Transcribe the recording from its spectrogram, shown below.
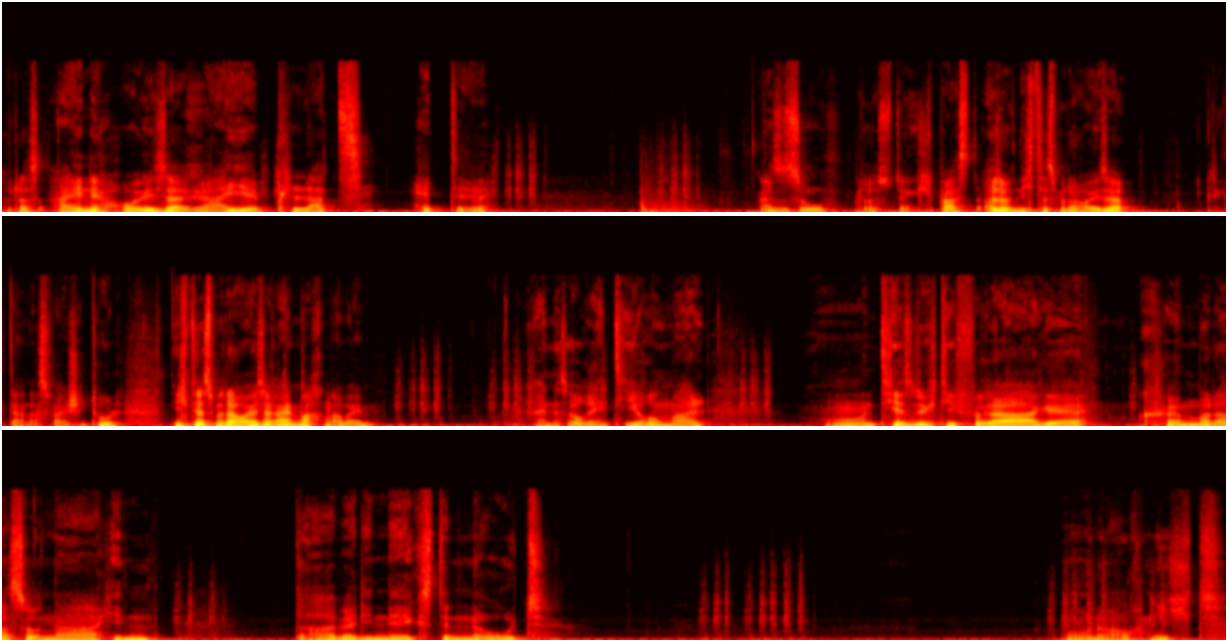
sodass eine Häuserreihe Platz hätte? Also so, das denke ich passt. Also nicht, dass wir da Häuser, kriegt dann das falsche Tool, nicht, dass wir da Häuser reinmachen, aber rein als Orientierung mal. Und hier ist natürlich die Frage, können wir da so nah hin? Da wäre die nächste Node. Oder auch nicht.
